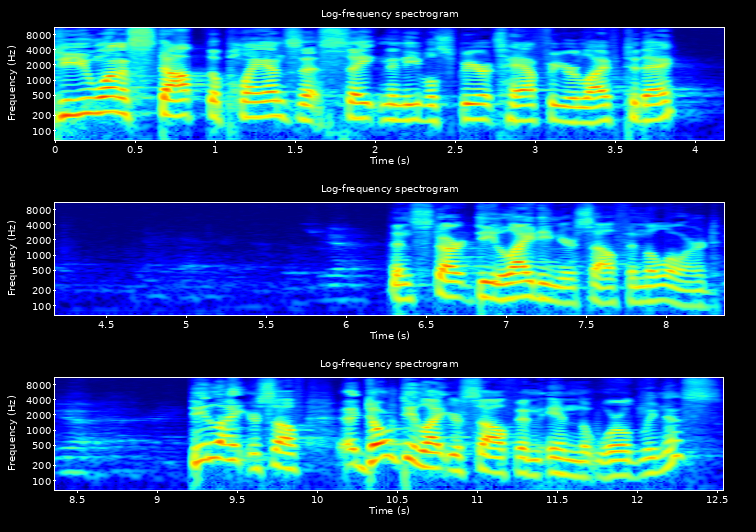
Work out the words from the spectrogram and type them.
do you want to stop the plans that Satan and evil spirits have for your life today? Then start delighting yourself in the Lord. Yeah. Delight yourself. Uh, don't delight yourself in, in the worldliness.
